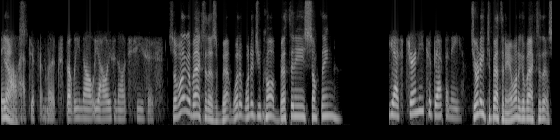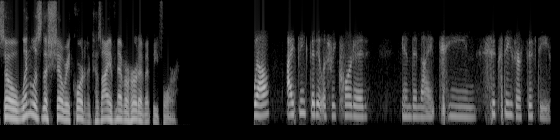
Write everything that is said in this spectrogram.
they all have different looks, but we know we always know it's Jesus. So I want to go back to this. What what did you call it? Bethany something? Yes, Journey to Bethany. Journey to Bethany. I want to go back to this. So when was this show recorded? Because I have never heard of it before. Well, I think that it was recorded in the 1960s or 50s,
